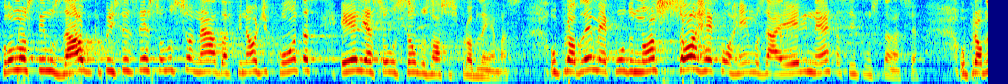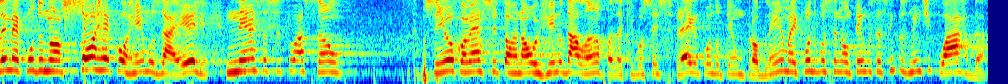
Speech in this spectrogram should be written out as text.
quando nós temos algo que precisa ser solucionado, afinal de contas, Ele é a solução dos nossos problemas. O problema é quando nós só recorremos a Ele nessa circunstância. O problema é quando nós só recorremos a Ele nessa situação. O Senhor começa a se tornar o gênio da lâmpada, que você esfrega quando tem um problema e quando você não tem, você simplesmente guarda.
